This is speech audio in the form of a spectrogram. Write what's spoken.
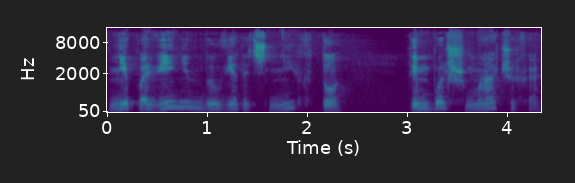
не павінен быў ведаць ніхто, тым больш мачыха,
